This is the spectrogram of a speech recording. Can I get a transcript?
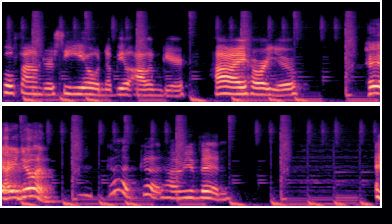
co-founder CEO Nabil Alamgir. Hi, how are you? Hey, how you doing? Good, good. How have you been?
